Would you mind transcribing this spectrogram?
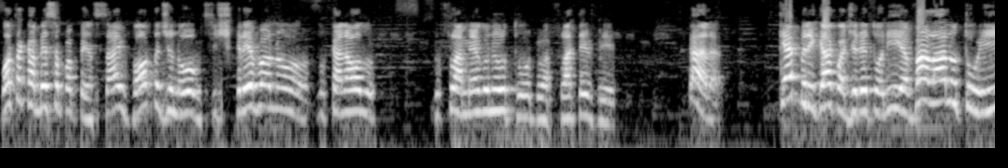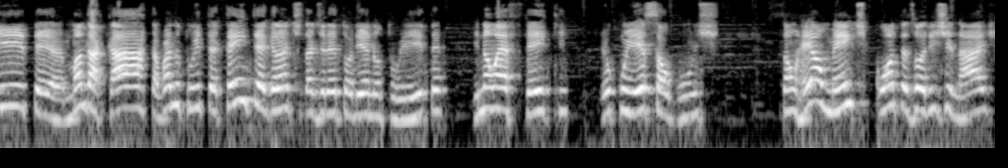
bota a cabeça para pensar e volta de novo. Se inscreva no, no canal do, do Flamengo no YouTube, a Flá TV. Cara, quer brigar com a diretoria? Vá lá no Twitter, manda carta, vai no Twitter. Tem integrantes da diretoria no Twitter e não é fake. Eu conheço alguns. São realmente contas originais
